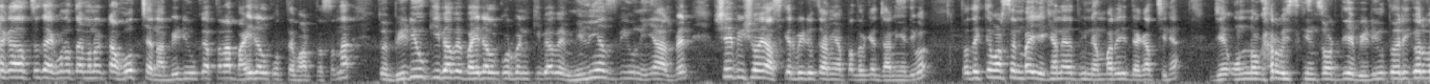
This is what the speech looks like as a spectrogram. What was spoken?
দেখা যাচ্ছে যে এখনও তেমন একটা হচ্ছে না। ভিডিওকে আপনারা ভাইরাল করতে পারতেছেন না। তো ভিডিও কীভাবে ভাইরাল করবেন, কীভাবে মিলিয়ন্স ভিউ নিয়ে আসবেন, সেই বিষয়ে আজকের ভিডিওতে আমি আপনাদেরকে জানিয়ে দিব। তো দেখতে পাচ্ছেন ভাই, এখানে দুই নাম্বারই দেখাচ্ছি না। যে অন্য কারও স্ক্রিনশট দিয়ে ভিডিও তৈরি করব,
